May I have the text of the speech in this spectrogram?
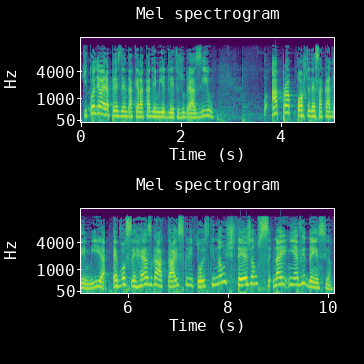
Que quando eu era presidente daquela Academia de Letras do Brasil, a proposta dessa academia é você resgatar escritores que não estejam na, em evidência.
